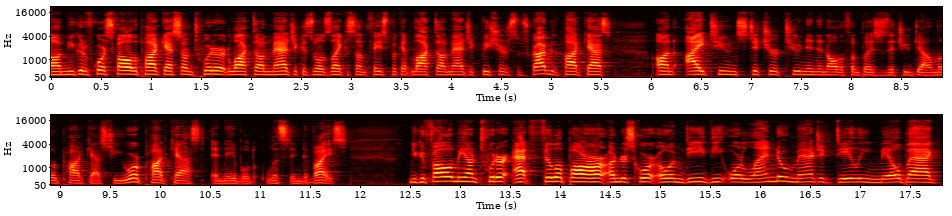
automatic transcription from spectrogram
Um, you can, of course, follow the podcast on Twitter at Locked On Magic, as well as like us on Facebook at Locked On Magic. Be sure to subscribe to the podcast on iTunes, Stitcher, TuneIn, and all the fun places that you download podcasts to your podcast enabled listening device. You can follow me on Twitter at PhilipRR underscore OMD. The Orlando Magic Daily Mailbag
